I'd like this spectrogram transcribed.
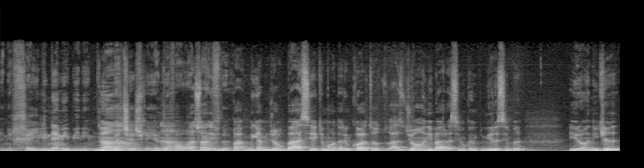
یعنی خیلی نمی‌بینیم نه به چشم این اتفاقات اصلا این میگم اینجا بحثیه که ما داریم کالت رو از جهانی بررسی می‌کنیم می‌رسیم به ایرانی که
